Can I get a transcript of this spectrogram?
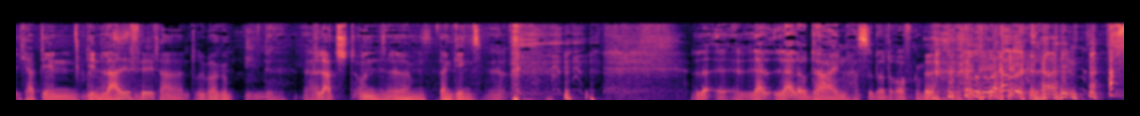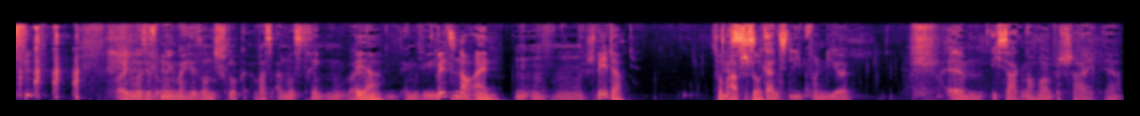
Ich habe den, den Lall-Filter drüber geklatscht und ähm, dann ging's. L- äh, L- Lallodine hast du da drauf gemacht. oh, ich muss jetzt unbedingt mal hier so einen Schluck was anderes trinken, weil Ja. irgendwie. Willst du noch einen? Später. Zum Das Abschluss. ist ganz lieb von dir. Ähm, ich sag noch mal Bescheid, ja?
